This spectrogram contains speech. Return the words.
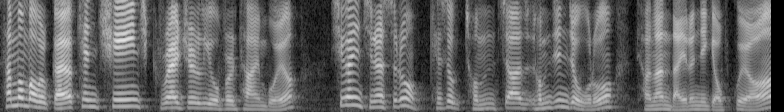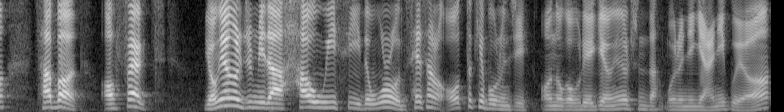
3번 봐볼까요? Can change gradually over time 뭐예요? 시간이 지날수록 계속 점자, 점진적으로 변한다 이런 얘기 없고요. 4번 affect 영향을 줍니다. How we see the world 세상을 어떻게 보는지 언어가 우리에게 영향을 준다 뭐 이런 얘기 아니고요.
